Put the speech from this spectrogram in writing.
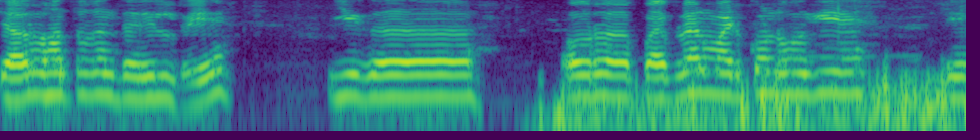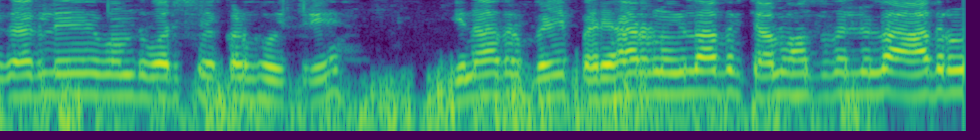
ಚಾಲು ಹಂತದಂತ ಇಲ್ರಿ. ಈಗ ಅವರು ಪೈಪ್ಲೈನ್ ಮಾಡ್ಕೊಂಡು ಹೋಗಿ ಈಗಾಗಲೇ ಒಂದು ವರ್ಷ ಕಳೆದು ಹೋಯ್ತು ರೀ ಏನಾದ್ರೂ ಬೆಳೆ ಪರಿಹಾರನೂ ಇಲ್ಲ ಅದಕ್ಕೆ ಚಾಲು ಹಂತದಲ್ಲಿಲ್ಲ ಆದರೂ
